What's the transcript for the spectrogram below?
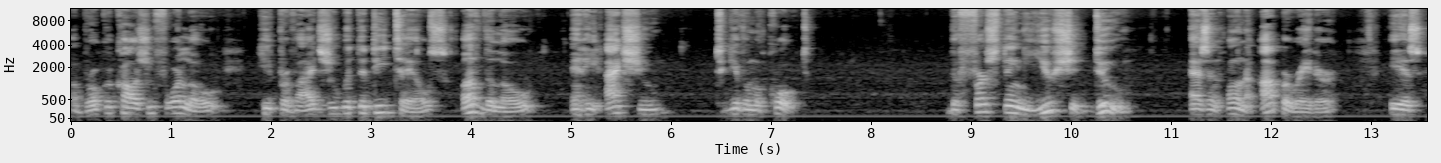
A broker calls you for a load. He provides you with the details of the load and he asks you to give him a quote. The first thing you should do as an owner operator is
